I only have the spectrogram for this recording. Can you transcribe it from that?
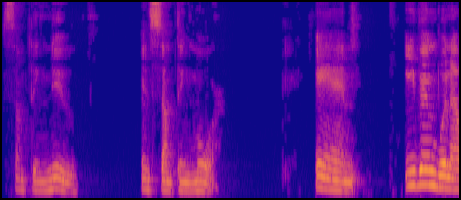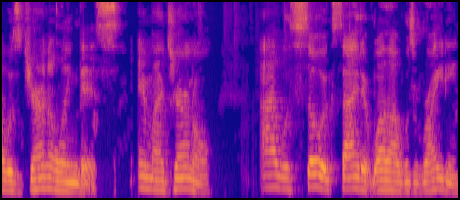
something new, and something more. And even when I was journaling this in my journal, I was so excited while I was writing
